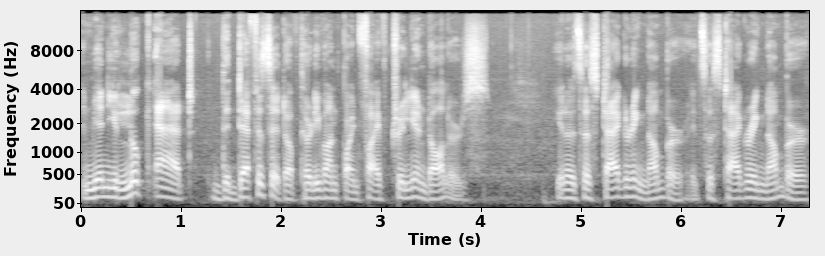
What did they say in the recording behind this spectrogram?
And when you look at the deficit of $31.5 trillion, you know, it's a staggering number. It's a staggering number.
